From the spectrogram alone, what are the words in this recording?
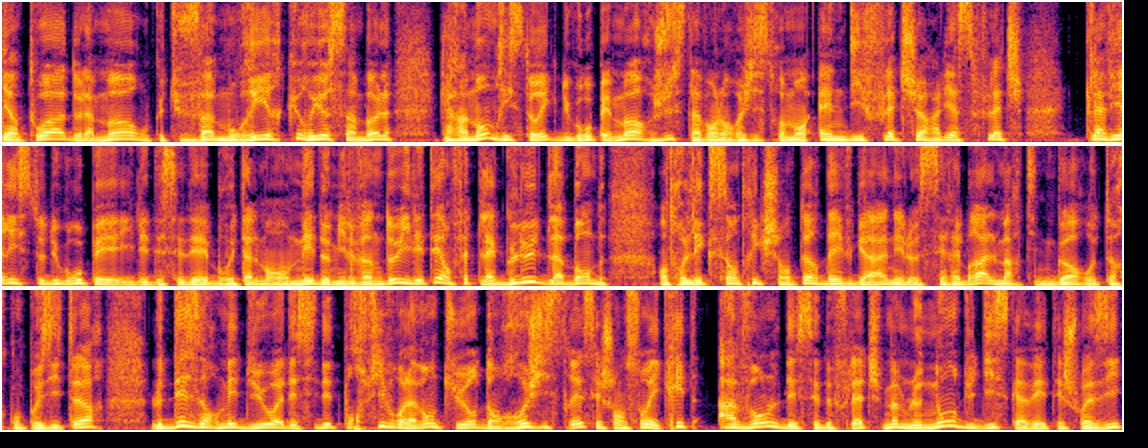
souviens-toi de la mort ou que tu vas mourir. Curieux symbole, car un membre historique du groupe est mort juste avant l'enregistrement. Andy Fletcher, alias Fletch, claviériste du groupe et il est décédé brutalement en mai 2022. Il était en fait la glue de la bande entre l'excentrique chanteur Dave Gahan et le cérébral Martin Gore, auteur-compositeur. Le désormais duo a décidé de poursuivre l'aventure, d'enregistrer ses chansons écrites avant le décès de Fletch. Même le nom du disque avait été choisi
